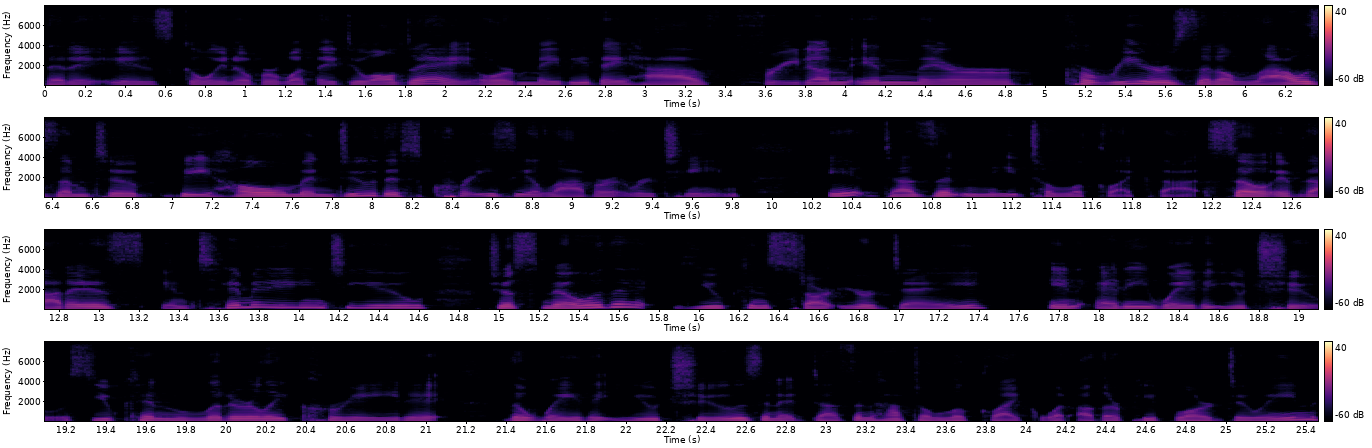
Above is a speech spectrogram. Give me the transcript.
that it is going over what they do all day or maybe they have freedom in their careers that allows them to be home and do this crazy elaborate routine. It doesn't need to look like that. So if that is intimidating to you just know that you can start your day in any way that you choose. You can literally create it the way that you choose and it doesn't have to look like what other people are doing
